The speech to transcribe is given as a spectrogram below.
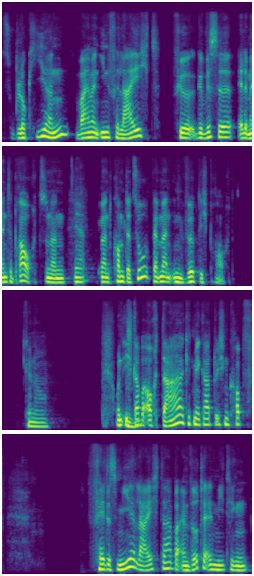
Zu blockieren, weil man ihn vielleicht für gewisse Elemente braucht, sondern ja. jemand kommt dazu, wenn man ihn wirklich braucht. Genau. Und ich mhm. glaube, auch da geht mir gerade durch den Kopf, fällt es mir leichter, bei einem virtuellen Meeting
